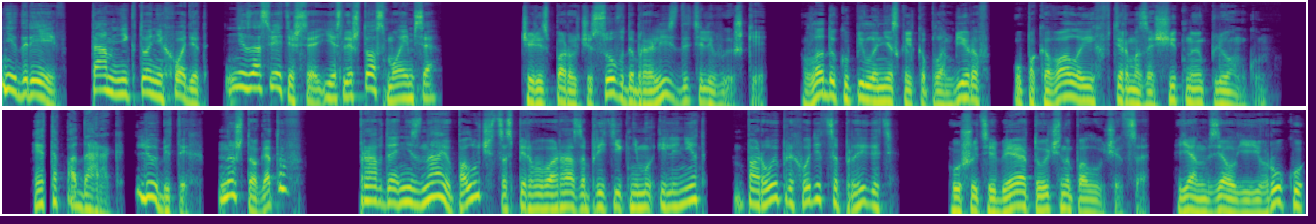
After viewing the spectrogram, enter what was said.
«Не дрейф, там никто не ходит. Не засветишься, если что, смоемся». Через пару часов добрались до телевышки. Лада купила несколько пломбиров, упаковала их в термозащитную пленку. Это подарок. Любит их. Ну что, готов? Правда, не знаю, получится с первого раза прийти к нему или нет. Порой приходится прыгать. Уж у тебя точно получится. Ян взял ее руку,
